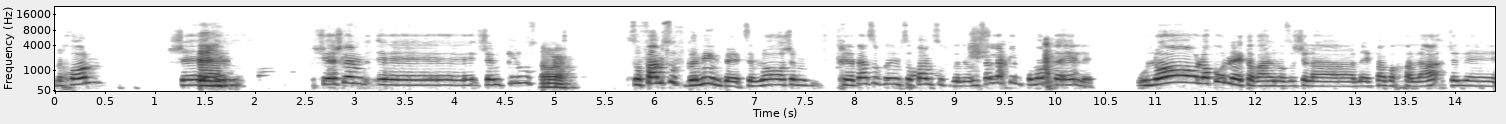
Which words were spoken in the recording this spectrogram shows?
נכון? שהם, שיש להם, אה, שהם כאילו סופם סופגנין בעצם, לא, שהם תחילתם סופגנין, סופם סופגנין, הוא מנסה ללכת למקומות כאלה. הוא לא, לא קונה את הרעיון הזה של הנאפה בחלה, של אה,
